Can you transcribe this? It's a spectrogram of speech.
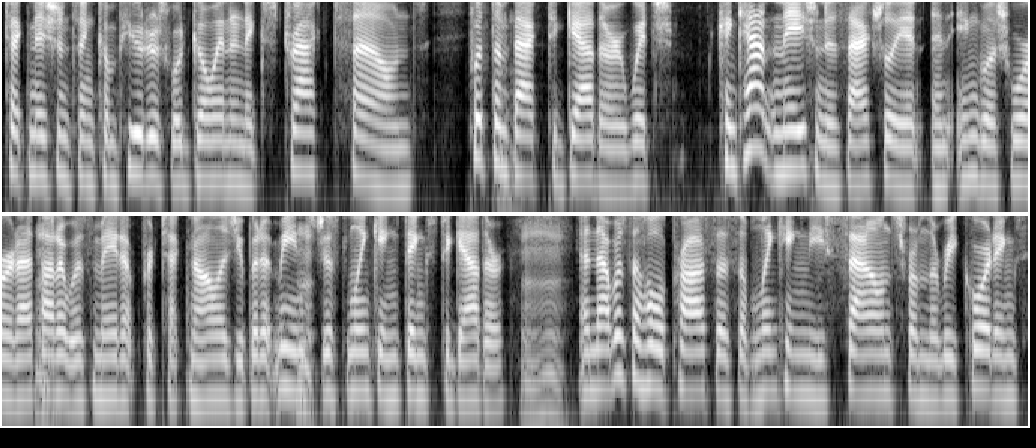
technicians and computers would go in and extract sounds, put them back together, which concatenation is actually an, an English word. I thought it was made up for technology, but it means just linking things together. And that was the whole process of linking these sounds from the recordings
